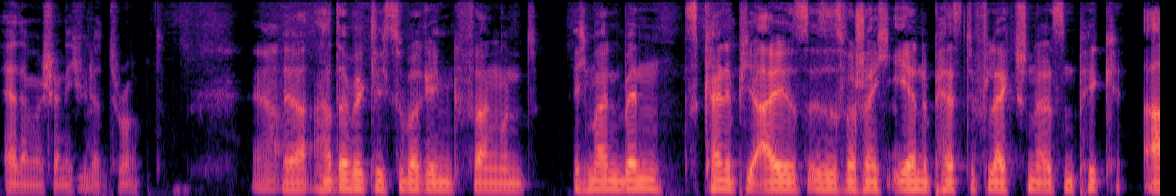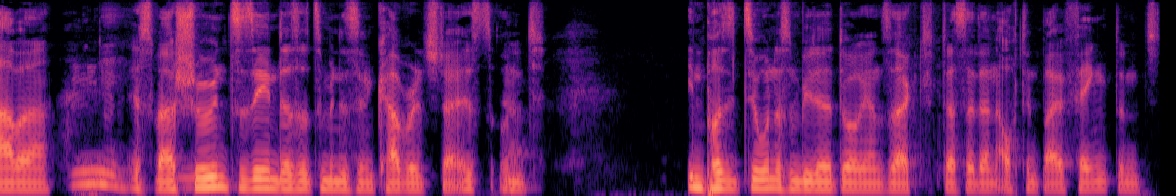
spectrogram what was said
hätte er wahrscheinlich wieder droppt. Ja. ja, hat er wirklich souverän gefangen. Und ich meine, wenn es keine PI ist, ist es wahrscheinlich eher eine Pass Deflection als ein Pick. Aber mhm. es war schön zu sehen, dass er zumindest in Coverage da ist ja. und in Position ist und wie der Dorian sagt, dass er dann auch den Ball fängt und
